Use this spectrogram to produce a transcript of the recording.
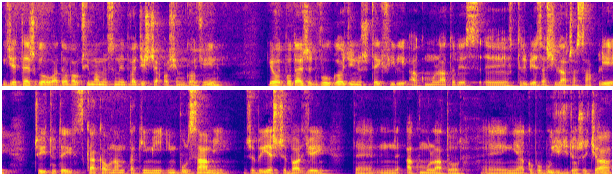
gdzie też go ładował, czyli mamy w sumie 28 godzin. I od bodajże dwóch godzin już w tej chwili akumulator jest y, w trybie zasilacza sapli, czyli tutaj skakał nam takimi impulsami, żeby jeszcze bardziej ten akumulator y, niejako pobudzić do życia.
